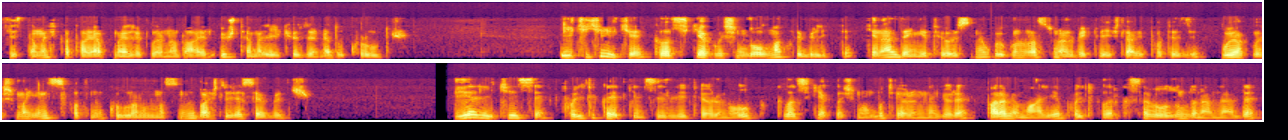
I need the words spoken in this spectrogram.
sistematik hata yapmayacaklarına dair üç temel ilke üzerine kuruludur. İlk iki ilke klasik yaklaşımda olmakla birlikte genel denge teorisine uygun rasyonel bekleyişler hipotezi bu yaklaşıma yeni sıfatının kullanılmasının başlıca sebebidir. Diğer ilke ise politika etkinsizliği teoremi olup klasik yaklaşımın bu teoremine göre para ve maliye politikaları kısa ve uzun dönemlerde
